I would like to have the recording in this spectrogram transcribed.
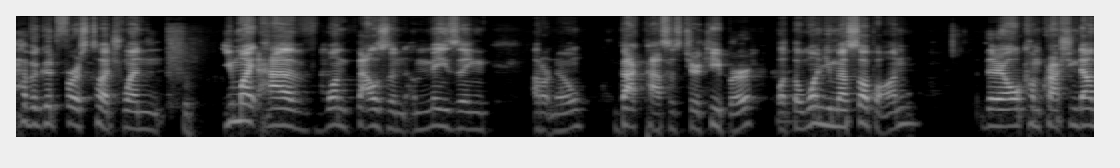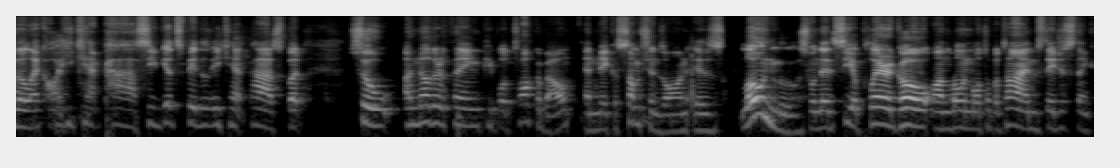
have a good first touch when you might have 1000 amazing i don't know back passes to your keeper but the one you mess up on they all come crashing down. They're like, oh, he can't pass. He gets paid he can't pass. But so another thing people talk about and make assumptions on is loan moves. When they see a player go on loan multiple times, they just think,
